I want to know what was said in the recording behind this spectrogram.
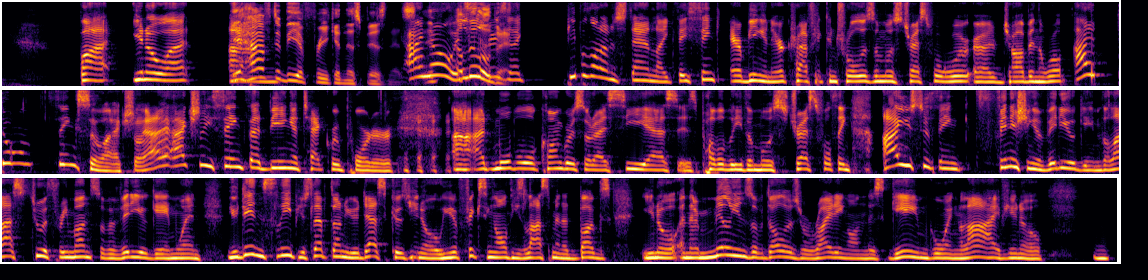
But you know what? You um, have to be a freak in this business. I know if, a little crazy. bit. Like, people don't understand. Like they think air being an air traffic control is the most stressful uh, job in the world. I don't think so, actually. I actually think that being a tech reporter uh, at Mobile Congress or at CES is probably the most stressful thing. I used to think finishing a video game, the last two or three months of a video game, when you didn't sleep, you slept under your desk because, you know, you're fixing all these last minute bugs, you know, and there are millions of dollars were riding on this game going live, you know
